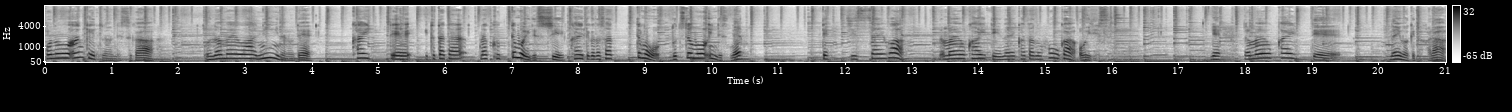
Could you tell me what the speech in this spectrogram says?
このアンケートなんですがお名前は任意なので書いていただかなくてもいいですし書いてくださってもどっちでもいいんですね。で実際は名前を書いていない方の方が多いです。で名前を書いてないわけだから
